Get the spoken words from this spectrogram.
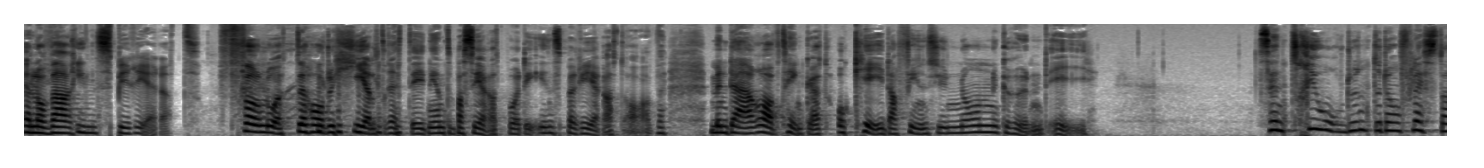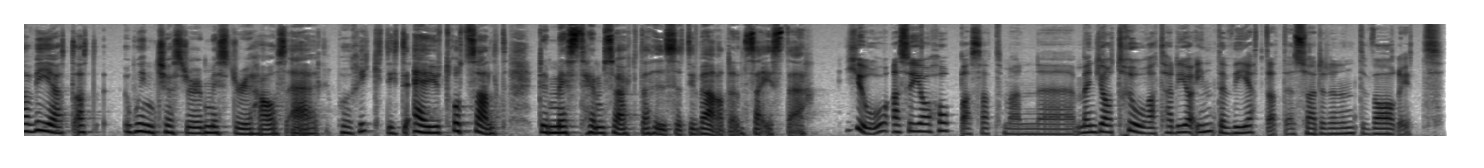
Eller verk... Inspirerat. Förlåt, det har du helt rätt i. Det är inte baserat på, det är inspirerat av. Men därav tänker jag att okej, där finns ju någon grund i. Sen tror du inte de flesta vet att Winchester Mystery House är på riktigt. Det är ju trots allt det mest hemsökta huset i världen sägs det. Jo, alltså jag hoppas att man, eh, men jag tror att hade jag inte vetat det så hade den inte varit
